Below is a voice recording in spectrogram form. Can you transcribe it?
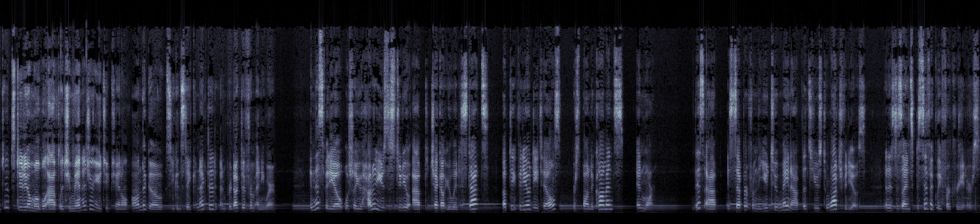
YouTube Studio mobile app lets you manage your YouTube channel on the go so you can stay connected and productive from anywhere. In this video, we'll show you how to use the Studio app to check out your latest stats, update video details, respond to comments, and more. This app is separate from the YouTube main app that's used to watch videos and is designed specifically for creators.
